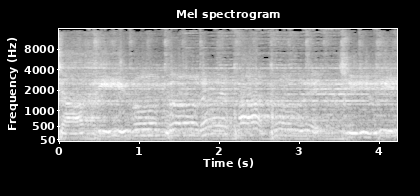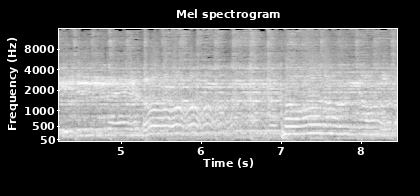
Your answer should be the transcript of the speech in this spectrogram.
先を取れたとえ散りぬれどこの世の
